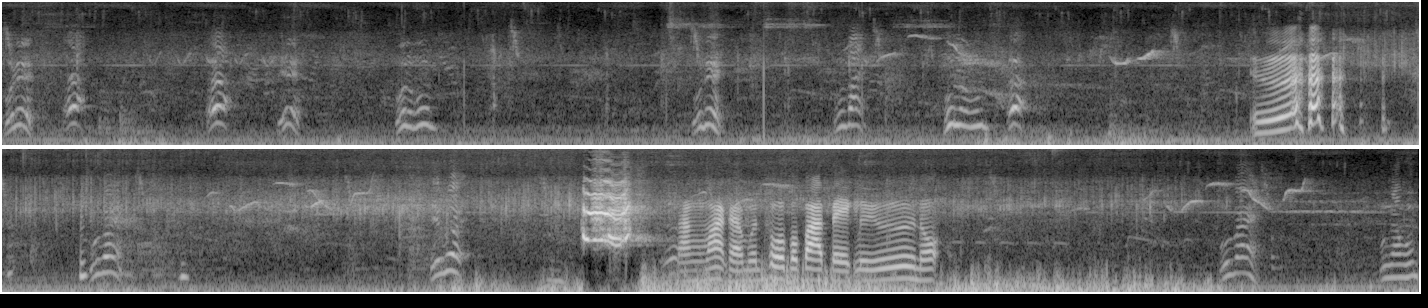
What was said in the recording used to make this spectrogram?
หมุนดิเออเออดิหมุนหมุนหมุนดิหมุนไปหมุนเลยหมุนเออ เออ หมุนไปเสียงด้วย ดังมากอะเหมือนโทรประปาแตกเลยเออเนาะหมุนไปหมุนงามหมุน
